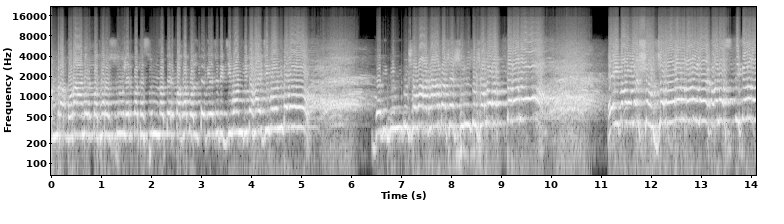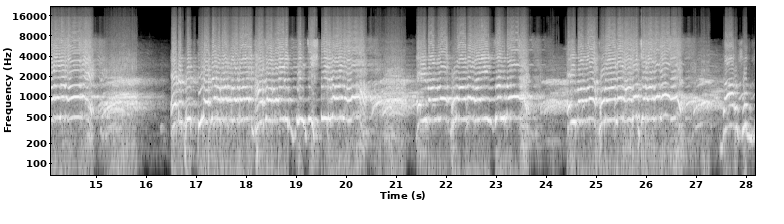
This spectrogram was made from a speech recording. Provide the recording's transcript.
আমরা কোরআনের কথা, রাসূলের কথা, সুন্নতের কথা বলতে গিয়ে যদি জীবন দিতে হয়, জীবন দেব। যদি বিন্দু সম আঘাত আসে, সিন্ধু সম রক্ত এই বাংলা সহ্যমানের বাংলা এই বাংলা কোরআনের আইন আলোচনা হবে। যার সহ্য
